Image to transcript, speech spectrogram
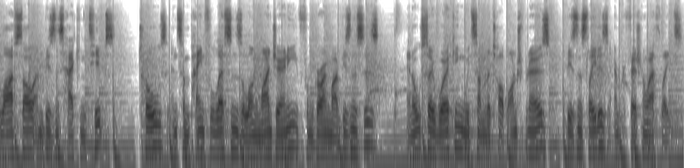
lifestyle, and business hacking tips, tools, and some painful lessons along my journey from growing my businesses and also working with some of the top entrepreneurs, business leaders, and professional athletes.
